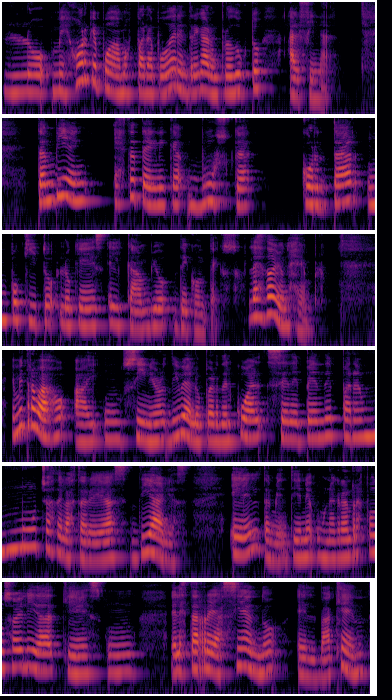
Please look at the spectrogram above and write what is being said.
lo mejor que podamos para poder entregar un producto al final. También esta técnica busca cortar un poquito lo que es el cambio de contexto. Les doy un ejemplo. En mi trabajo hay un senior developer del cual se depende para muchas de las tareas diarias. Él también tiene una gran responsabilidad que es un, él está rehaciendo el backend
